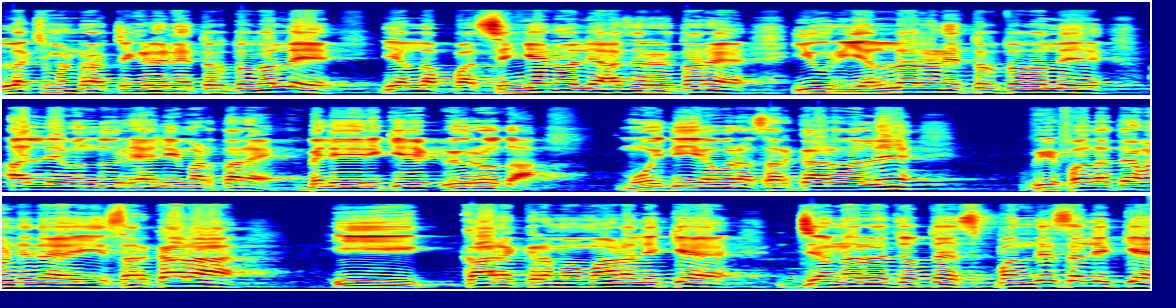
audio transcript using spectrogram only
ಲಕ್ಷ್ಮಣರಾವ್ ಚಿಂಗಳೆ ನೇತೃತ್ವದಲ್ಲಿ ಯಲ್ಲಪ್ಪ ಸಿಂಗೇನು ಅಲ್ಲಿ ಹಾಜರಿರ್ತಾರೆ. ಇವ್ರು ಎಲ್ಲರ ನೇತೃತ್ವದಲ್ಲಿ ಅಲ್ಲಿ ಒಂದು ರ್ಯಾಲಿ ಮಾಡ್ತಾರೆ. ಬೆಲೆ ಏರಿಕೆ ವಿರೋಧ. ಮೋದಿ ಅವರ ಸರ್ಕಾರದಲ್ಲೇ ವಿಫಲತೆ ಹೊಂದಿದೆ. ಈ ಸರ್ಕಾರ ಈ ಕಾರ್ಯಕ್ರಮ ಮಾಡಲಿಕ್ಕೆ, ಜನರ ಜೊತೆ ಸ್ಪಂದಿಸಲಿಕ್ಕೆ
